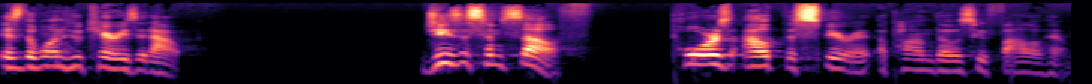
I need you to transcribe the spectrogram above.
is the one who carries it out. Jesus himself pours out the Spirit upon those who follow him.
